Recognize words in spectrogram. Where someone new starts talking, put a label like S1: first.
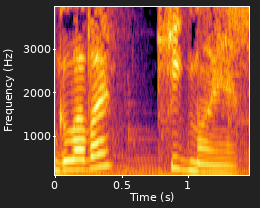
S1: Глава седьмая.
